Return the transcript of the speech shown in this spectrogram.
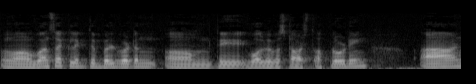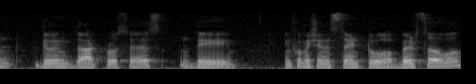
Uh, once I click the build button um, the wallpaper starts uploading. And during that process the information is sent to a build server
